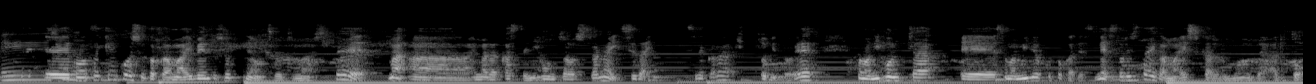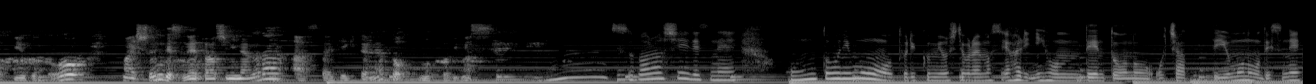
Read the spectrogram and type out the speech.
えー、この体験講習とか、まあ、イベント出店を通じまして、まあ、いまだかつて日本茶を知らない世代、それから人々へ、この日本茶、えー、その魅力とかですね、それ自体がまあエシカルのものであるということを、まあ、一緒にですね、楽しみながら伝えていきたいなと思っております。うん素晴らしいですね。本当にもう取り組みをしてもらいます。やはり日本伝統のお茶っていうものをですね、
